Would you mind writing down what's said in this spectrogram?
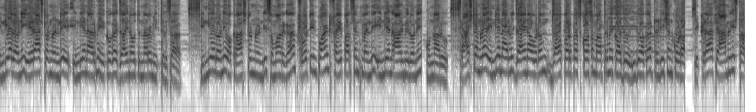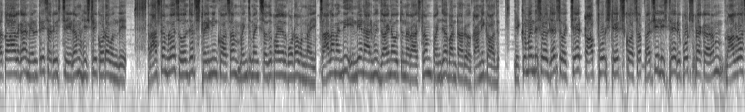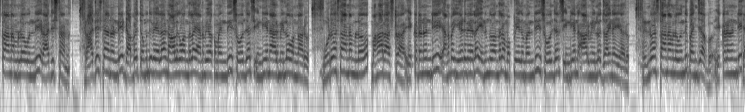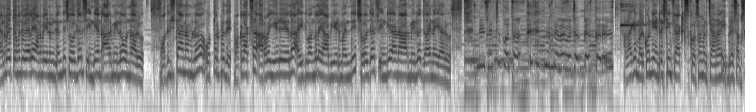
ఇండియాలోని ఏ రాష్ట్రం నుండి ఇండియన్ ఆర్మీ ఎక్కువగా జాయిన్ అవుతున్నారో మీకు తెలుసా? ఇండియాలోని ఒక రాష్ట్రం నుండి సుమారుగా ఫోర్టీన్ పాయింట్ ఫైవ్ పర్సెంట్ మంది ఇండియన్ ఆర్మీలోని ఉన్నారు. రాష్ట్రంలో ఇండియన్ ఆర్మీ జాయిన్ అవ్వడం జాబ్ పర్పస్ కోసం మాత్రమే కాదు ఇది ఒక ట్రెడిషన్ కూడా. ఇక్కడ ఫ్యామిలీస్ తరతరాలుగా మిలిటరీ సర్వీస్ చేయడం హిస్టరీ కూడా ఉంది. రాష్ట్రంలో సోల్జర్స్ ట్రైనింగ్ కోసం మంచి మంచి సదుపాయాలు కూడా ఉన్నాయి. చాలా మంది ఇండియన్ ఆర్మీ జాయిన్ అవుతున్న రాష్ట్రం పంజాబ్ అంటారు కానీ కాదు. ఎక్కువ మంది సోల్జర్స్ వచ్చే టాప్ ఫోర్ స్టేట్స్ కోసం పరిశీలిస్తే రిపోర్ట్స్ ప్రకారం నాలుగో స్థానంలో ఉంది రాజస్థాన్. రాజస్థాన్ నుండి డెబ్బై తొమ్మిది వేల నాలుగు వందల ఎనభై ఒక మంది సోల్జర్స్ ఇండియన్ ఆర్మీలో ఉన్నారు. మూడవ స్థానంలో మహారాష్ట్ర. ఇక్కడ నుండి ఎనభై ఏడు వేల ఎనిమిది వందల ముప్పై ఐదు మంది సోల్జర్స్ ఇండియన్ ఆర్మీలో జాయిన్ అయ్యారు. రెండవ స్థానంలో ఉంది పంజాబ్. ఇక్కడ నుండి ఎనభై తొమ్మిది వేల ఎనభై ఎనిమిది మంది సోల్జర్స్ ఇండియన్ ఆర్మీలో ఉన్నారు. మొదటి స్థానంలో ఉత్తరప్రదేశ్. ఒక లక్ష అరవై ఏడు వేల ఐదు వందల యాభై ఏడు మంది సోల్జర్స్ ఇండియన్ ఆర్మీలో జాయిన్ అయ్యారు. నేను చచ్చిపోతా. నన్ను ఎలాగో చంపేస్తారు. అలాగే మరికొన్ని ఇంట్రెస్టింగ్ ఫ్యాక్ట్స్ కోసం మన ఛానల్ ఇప్పుడే సబ్స్క్రైబ్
